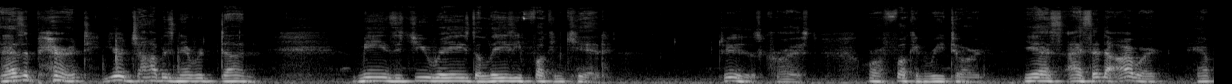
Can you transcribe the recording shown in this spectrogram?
As a parent, your job is never done. Means that you raised a lazy fucking kid. Jesus Christ or a fucking retard. Yes, I said the R word. Yep.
